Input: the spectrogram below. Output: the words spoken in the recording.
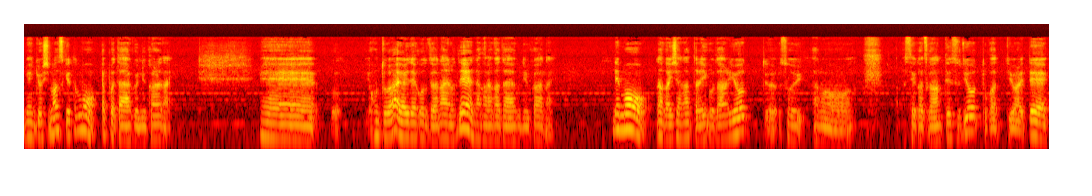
勉強しますけどもやっぱり大学に受からない、えー、本当はやりたいことではないのでなかなか大学に受からない。でもなんか医者になったらいいことあるよってそういうあの生活が安定するよとかって言われて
